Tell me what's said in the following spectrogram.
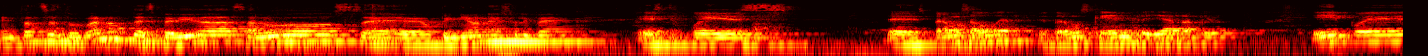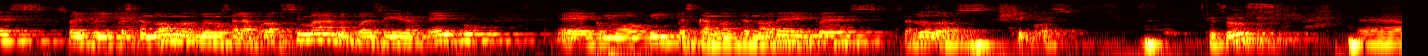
Entonces, pues bueno, despedidas, saludos, eh, opiniones, Felipe. Este, pues eh, esperamos a Uber, esperamos que entre ya rápido. Y pues soy Felipe Escandón, nos vemos a la próxima, me pueden seguir en Facebook eh, como Felipe Escandón Tenore y pues saludos chicos. Jesús. Eh,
